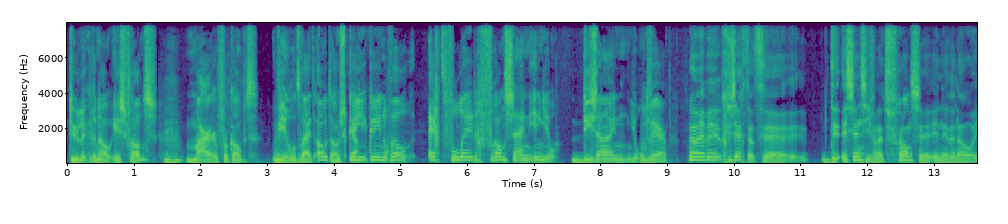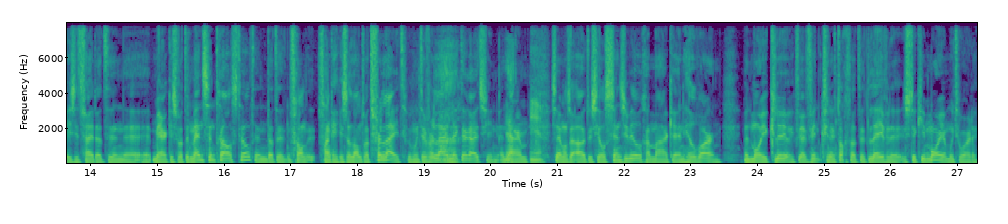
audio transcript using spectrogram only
tuurlijk, Renault is Frans, maar verkoopt wereldwijd auto's. Kun, Ja. je, kun je nog wel echt volledig Frans zijn in je design, je ontwerp? Nou, we hebben gezegd dat eh, de essentie van het Franse in Renault is het feit dat het een eh, merk is wat de mens centraal stelt. En dat het Fran- Frankrijk is een land wat verleidt. We moeten verleidelijk eruit zien. En Ja. daarom Ja. zijn we onze auto's heel sensueel gaan maken en heel warm. Met mooie kleuren. Ik vind, ik vind toch dat het leven een stukje mooier moet worden.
